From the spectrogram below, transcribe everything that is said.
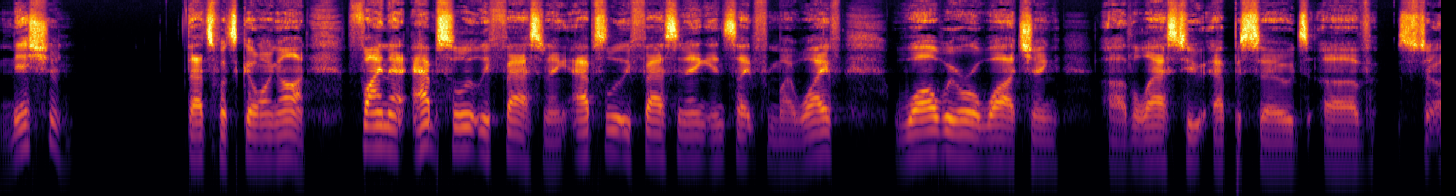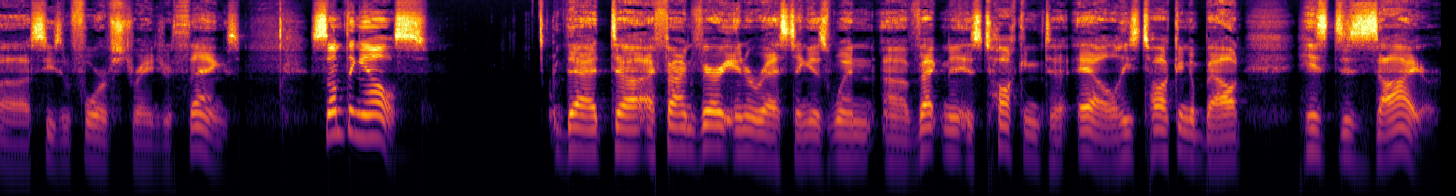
mission. That's what's going on. Find that absolutely fascinating, absolutely fascinating insight from my wife while we were watching uh, the last two episodes of uh, season four of Stranger Things. Something else that uh, I found very interesting is when uh, Vecna is talking to El, he's talking about his desire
